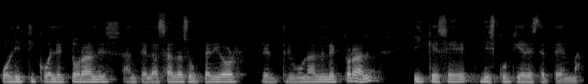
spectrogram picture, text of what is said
Político-Electorales ante la Sala Superior del Tribunal Electoral y que se discutiera este tema.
